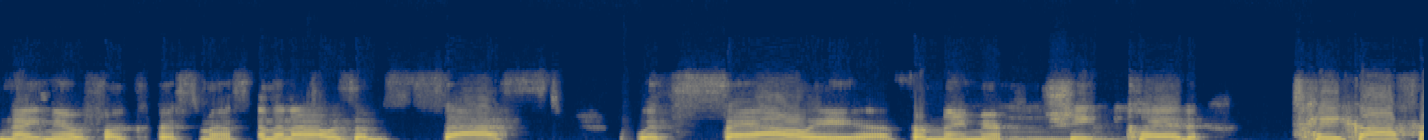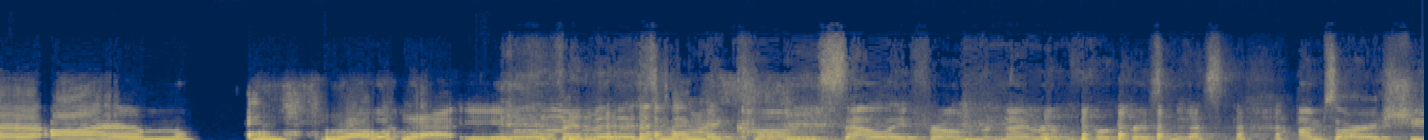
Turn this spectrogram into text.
Nightmare Before Christmas, and then I was obsessed with Sally from Nightmare. She Mm. could take off her arm and throw it at you. Feminist And then icon Sally from Nightmare Before Christmas. I'm sorry, she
